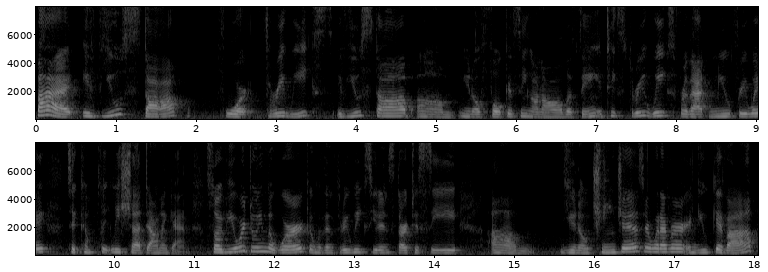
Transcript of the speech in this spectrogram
But if you stop for three weeks. If you stop um, you know focusing on all the thing it takes three weeks for that new freeway to completely shut down again. So if you were doing the work and within three weeks you didn't start to see um, you know changes or whatever and you give up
